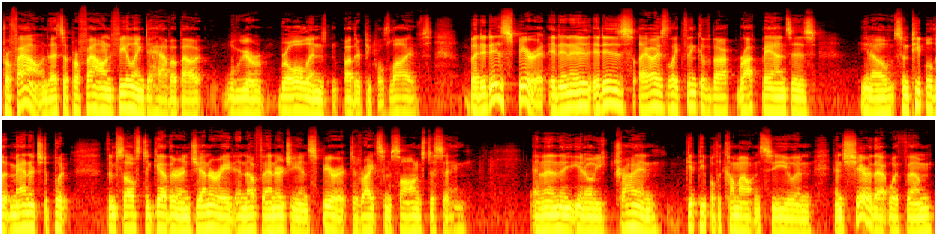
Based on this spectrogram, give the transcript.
profound. That's a profound feeling to have about your role in other people's lives. But it is spirit. It it is- it is. I always like think of rock bands as, you know, some people that manage to put themselves together and generate enough energy and spirit to write some songs to sing. And then they, you know you try and get people to come out and see you and and share that with them.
